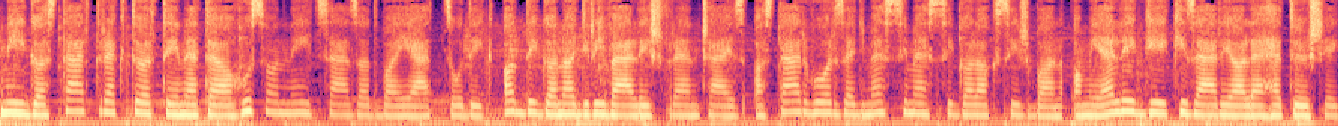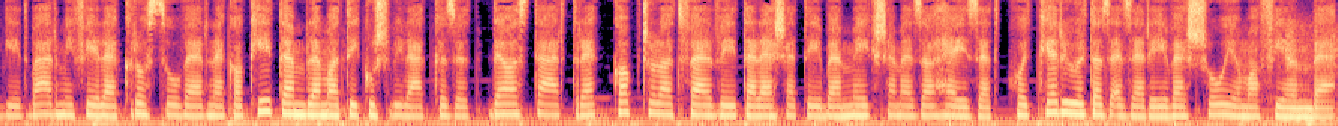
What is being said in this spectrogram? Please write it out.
Míg a Star Trek története a 24 században játszódik, addig a nagy rivális franchise, a Star Wars egy messzi-messzi galaxisban, ami eléggé kizárja a lehetőségét bármiféle crossovernek a két emblematikus világ között, de a Star Trek kapcsolatfelvétel esetében mégsem ez a helyzet, hogy került az ezer éves sólyom a filmbe.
